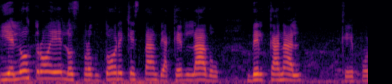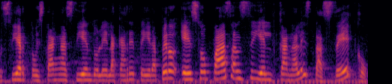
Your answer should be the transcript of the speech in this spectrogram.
Y el otro es los productores que están de aquel lado del canal, que por cierto están haciéndole la carretera, pero eso pasa si el canal está seco.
